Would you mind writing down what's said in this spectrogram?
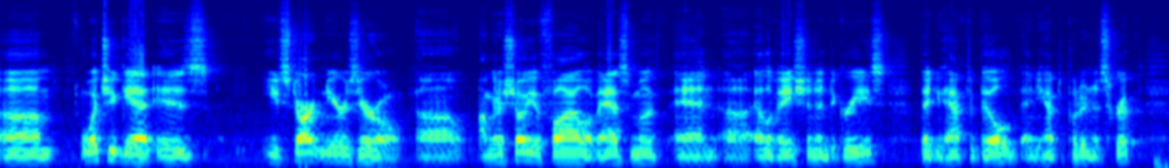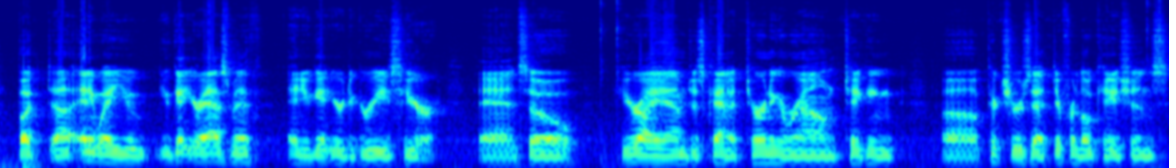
Um, what you get is you start near zero. Uh, I'm going to show you a file of azimuth and uh, elevation and degrees that you have to build and you have to put in a script. But uh, anyway, you, you get your azimuth and you get your degrees here. And so here I am just kind of turning around, taking uh, pictures at different locations.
